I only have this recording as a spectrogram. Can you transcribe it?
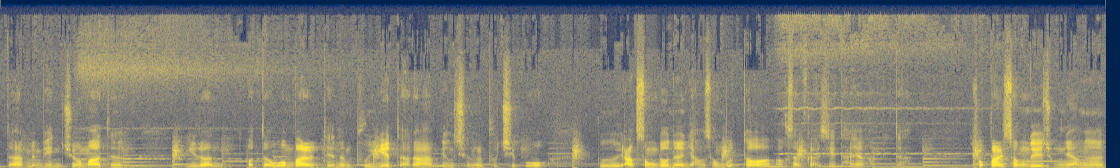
그다음에 맹지오마 등 이런 어떤 원발되는 부위에 따라 명칭을 붙이고 그 악성도는 양성부터 악성까지 다양합니다. 속발성 뇌 종양은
